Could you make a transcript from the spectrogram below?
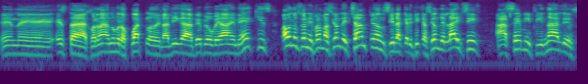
en eh, esta jornada número 4 de la Liga BBVA MX. Vámonos con información de Champions y la calificación de Leipzig a semifinales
